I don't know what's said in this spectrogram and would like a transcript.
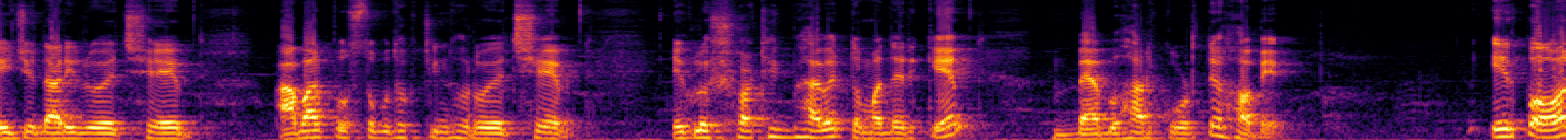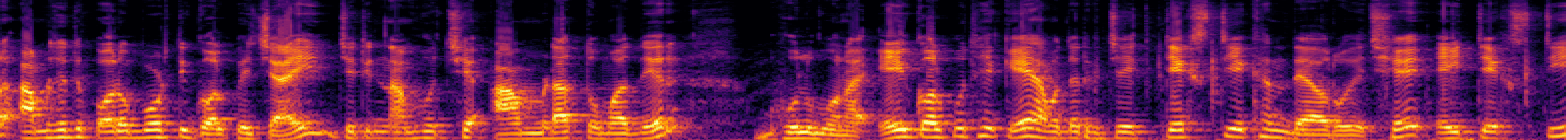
এই যে দাড়ি রয়েছে আবার প্রশ্নবোধক চিহ্ন রয়েছে। এগুলো সঠিকভাবে তোমাদেরকে ব্যবহার করতে হবে। এরপর আমরা যদি পরবর্তী গল্পে চাই যেটির নাম হচ্ছে আমরা তোমাদের ভুলব না। এই গল্প থেকে আমাদের যে টেক্সটটি এখানে দেওয়া রয়েছে, এই টেক্সটটি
